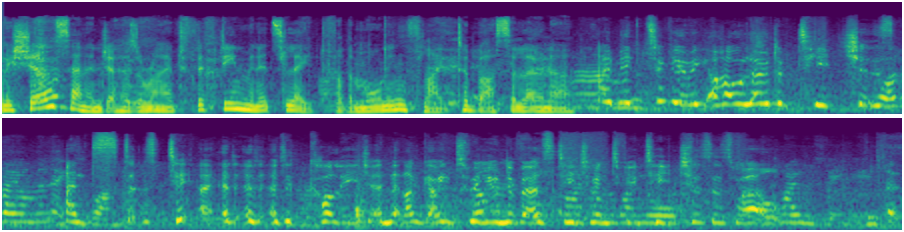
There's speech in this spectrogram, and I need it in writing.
Michelle Salinger has arrived 15 minutes late for the morning flight to Barcelona. I'm interviewing a whole load of teachers What are they on the next and one? st- st- at, at, at a college, and then I'm going to a university to interview teachers as well. Closing is, um,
